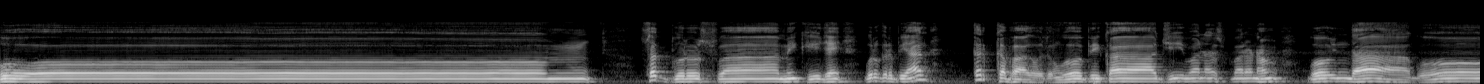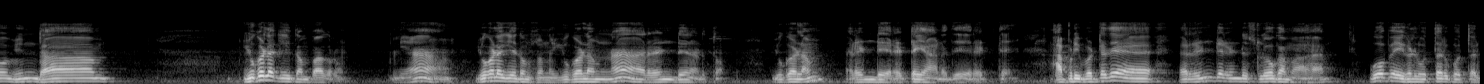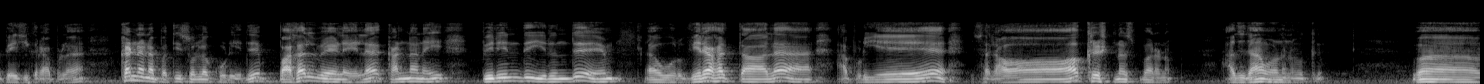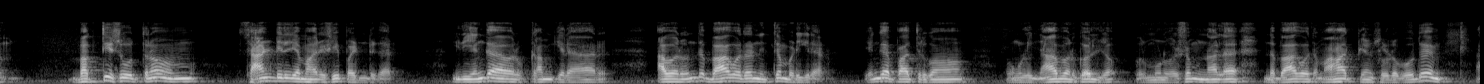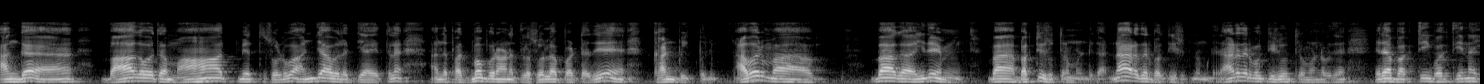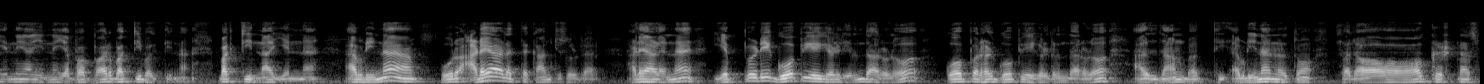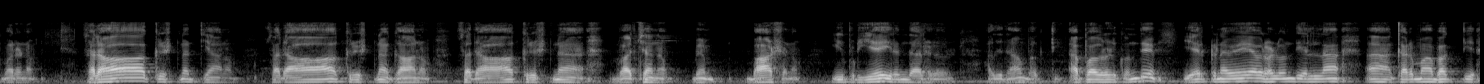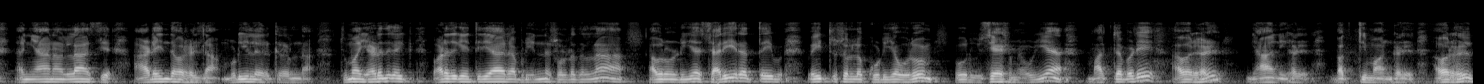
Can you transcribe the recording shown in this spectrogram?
ஓம். சத்குரு சுவாமி கி ஜெய். குரு கிருப்பையால் கர்க்க பாகவதம். கோபிகா ஜீவனஸ்மரணம். கோவிந்தா கோவிந்தாம் யுகலகீதம் பார்க்குறோம் இல்லையா? யுகலகீதம் சொன்னோம் யுகலம்னா ரெண்டுன்னு அர்த்தம். யுகலம் ரெண்டு ரெட்டையானது ரெட்டை அப்படிப்பட்டது ரெண்டு ரெண்டு ஸ்லோகமாக கோபைகள் ஒத்தருக்கு ஒத்தர் பேசிக்கிறாப்புல கண்ணனை பற்றி சொல்லக்கூடியது பகல் வேளையில் கண்ணனை பிரிந்து இருந்து ஒரு விரகத்தால் அப்படியே சதா கிருஷ்ண ஸ்மரணம் அதுதான் வேணும் நமக்கு. பக்தி சூத்திரம் சாண்டில்ய மகரிஷி பண்ணிருக்கார் இது எங்கே அவர் காமிக்கிறார்? அவர் வந்து பாகவதம் நித்தியம் படிக்கிறார். எங்கே பார்த்துருக்கோம்? உங்களுக்கு ஞாபகம் இருக்கோ இல்லையோ ஒரு மூணு வருஷம் முன்னால் இந்த பாகவத மகாத்மியம் சொல்கிற போது அங்கே பாகவத மகாத்மியத்தை சொல்லுவோம் அஞ்சாவது அத்தியாயத்தில் அந்த பத்ம புராணத்தில் சொல்லப்பட்டது காண்பிப்பது அவர் பாக இது பக்தி சூத்திரம் பண்ணுறார் நாரதர் பக்தி சூத்திரம் பண்ணுறார் நாரதர் பக்தி சூத்திரம் பண்ணுறது ஏதா பக்தி பக்தினா என்னையா என்ன எப்போ பக்தி பக்தினா பக்தின்னா என்ன? அப்படின்னா ஒரு அடையாளத்தை காமிச்சு சொல்கிறார் அடையாளம் என்ன? எப்படி கோபிகைகள் இருந்தார்களோ கோப்பர்கள் கோபிகைகள் இருந்தார்களோ அதுதான் பக்தி. அப்படின்னா அர்த்தம்? சதா கிருஷ்ண ஸ்மரணம். சதா கிருஷ்ண தியானம். சதா கிருஷ்ண கானம். சதா கிருஷ்ண வச்சனம். பாஷணம். இப்படியே இருந்தார்கள் அவர்கள். அதுதான் பக்தி. அப்போ அவர்களுக்கு வந்து ஏற்கனவே அவர்கள் வந்து எல்லாம் கர்மா பக்தி ஞானம் எல்லாம் அடைந்தவர்கள் தான். முடியல இருக்கிறவர்கள் தான். சும்மா இடது கை வலது கை தெரியாது அப்படின்னு சொல்றதெல்லாம் அவருடைய சரீரத்தை வைத்து சொல்லக்கூடிய ஒரு ஒரு விசேஷம் ஒழிய மற்றபடி அவர்கள் ஞானிகள் பக்திமான்கள். அவர்கள்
